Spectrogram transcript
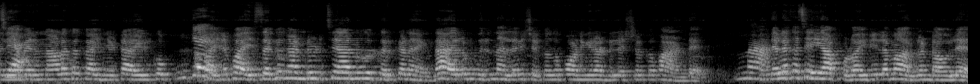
വലിയ പെരുന്നാളൊക്കെ കഴിഞ്ഞിട്ടായിരിക്കും. അതിന് പൈസ ഒക്കെ കണ്ടുപിടിച്ചായിരുന്നു കുത്തിർക്കണേ എന്തായാലും ഒരു നല്ല വിഷയക്കൊക്കെ പോണെങ്കിൽ രണ്ടു ലക്ഷം ഒക്കെ വേണ്ടേ എന്തെങ്കിലുമൊക്കെ ചെയ്യാം. അപ്പോഴും അതിനുള്ള മാർഗം ഉണ്ടാവൂലേ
